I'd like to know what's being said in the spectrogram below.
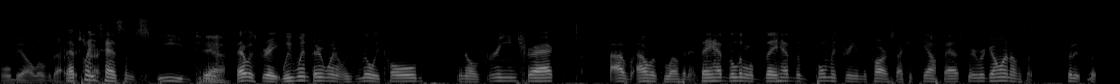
we'll be all over that. that place racetrack. has some speed too. Yeah. That was great. We went there when it was really cold. You know, green track. I, I was loving it. They had the little, they had the telemetry in the car, so I could see how fast we were going. I was like, "What, what,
